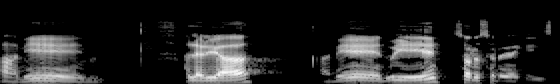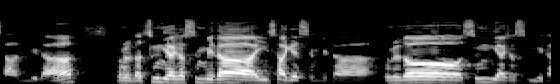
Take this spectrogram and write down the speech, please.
아멘. 할렐루야. 아멘. 우리 서로 서로에게 인사합니다. 오늘도 승리하셨습니다. 인사하겠습니다. 오늘도 승리하셨습니다.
